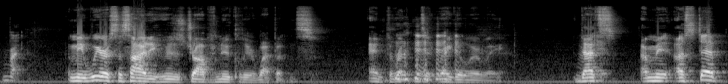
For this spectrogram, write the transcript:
right. I mean, we are a society who's dropped nuclear weapons and threatens it regularly. That's, I mean, a step.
